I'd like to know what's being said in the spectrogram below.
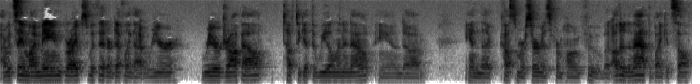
I would say my main gripes with it are definitely that rear rear dropout, tough to get the wheel in and out, and uh, and the customer service from Hong Fu. But other than that, the bike itself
